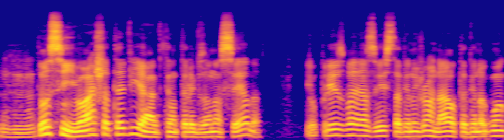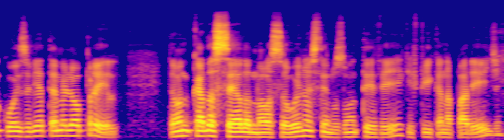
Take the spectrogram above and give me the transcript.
Uhum. Então, assim, eu acho até viável ter uma televisão na cela. E o preso vai, às vezes, estar tá vendo o jornal, está vendo alguma coisa ali, é até melhor para ele. Então, em cada cela nossa hoje, nós temos uma TV que fica na parede,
